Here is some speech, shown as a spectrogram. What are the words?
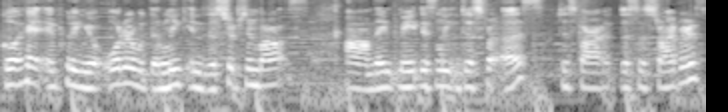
go ahead and put in your order with the link in the description box. Um, they made this link just for us, just for the subscribers.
